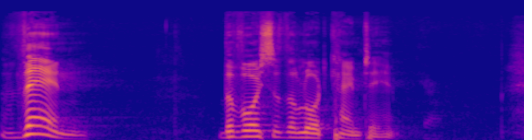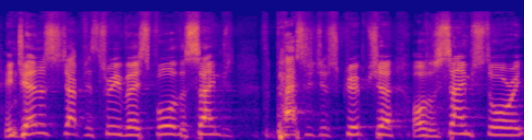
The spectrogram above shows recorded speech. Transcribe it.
Then the voice of the Lord came to him. In Genesis chapter 3, verse 4, the same passage of scripture or the same story.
